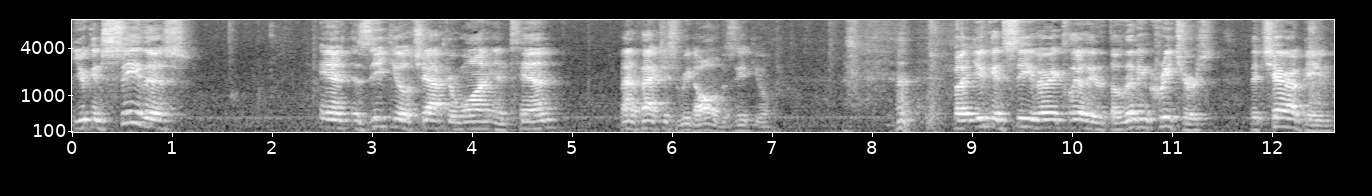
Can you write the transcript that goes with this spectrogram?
You can see this in Ezekiel chapter 1 and 10. Matter of fact, just read all of Ezekiel. but you can see very clearly that the living creatures, the cherubim,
